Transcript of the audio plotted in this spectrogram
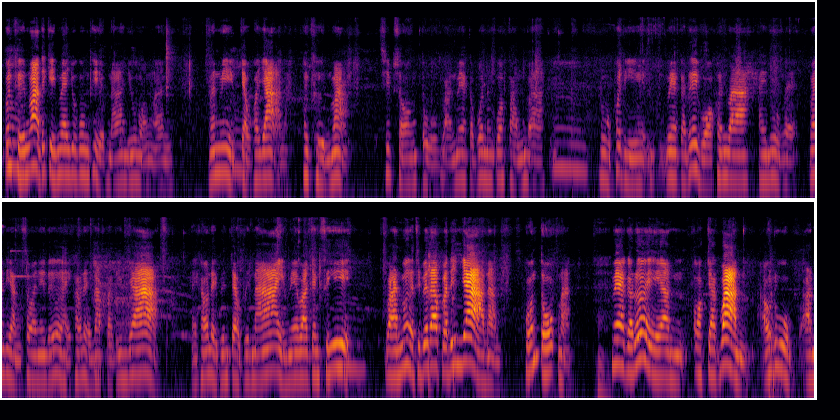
เพิ่นอืม ขืนมาตะกี้แม่อยู่กรุงเทพนะอยู่หมองอัน มันมีอืมเจ้าพญานะเพิ่นขืนมา สิบสองตัวบ้านแม่กับว่านึกว่าฝันว่าอืมลูกพอดี แม่ก็เลยบอกเพิ่นว่า ให้ลูกเลยมาเลี้ยงซอยในเด้อให้เขาได้รับปริญญา ให้เขาได้เป็นเจ้าเป็นนายแม่ว่าจังซี่อืมหวานเมื่อที่ไปรับปริญญานั่นฝนตกน่ะ อืม แม่ก็เลยอันออกจากบ้าน เอารูปอัน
